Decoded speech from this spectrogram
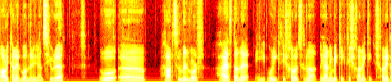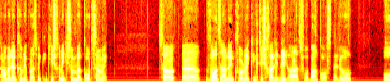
մարիկան այդ մոդն իրանք հյուրը ու հարցնում են որ Հայաստանը որ ինքնիշխանությունն է, յանի մեկ ինքնիշխան եք, ինքնիշխան եք, ամեն անգամ երբ ասում եք ինքնիշխան եք, շոմը կորցնում եք։ So, ո՞նց անենք որ մեկ ինքնիշխան լինենք, առաջվա բան կորցնելու ու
